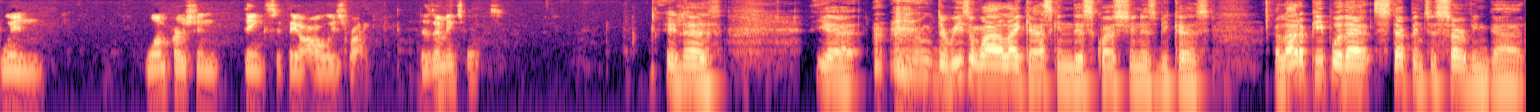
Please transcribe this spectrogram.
when one person thinks that they are always right. Does that make sense? It does. Yeah. the reason why I like asking this question is because a lot of people that step into serving God,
